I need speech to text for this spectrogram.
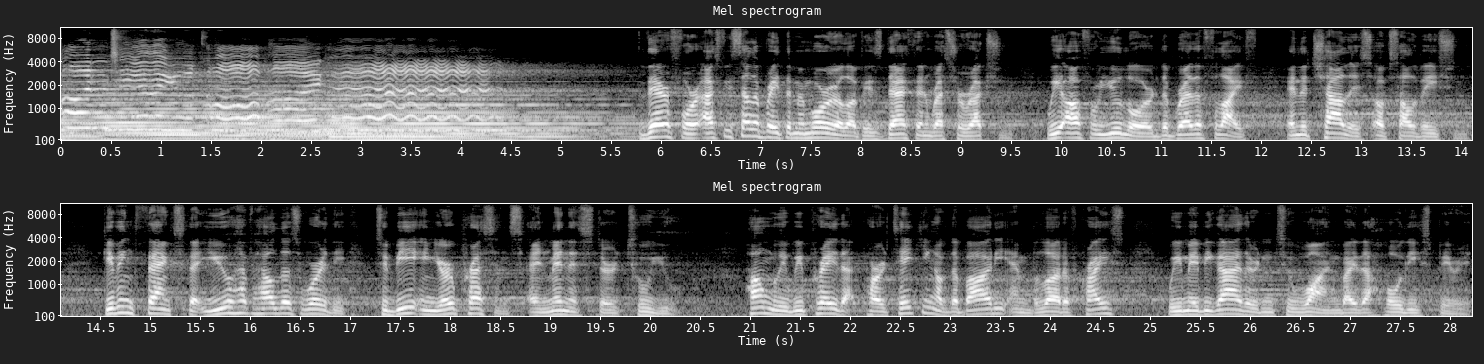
until you come again. Therefore, as we celebrate the memorial of his death and resurrection, we offer you, Lord, the bread of life and the chalice of salvation, giving thanks that you have held us worthy to be in your presence and minister to you. Humbly we pray that partaking of the body and blood of Christ, we may be gathered into one by the Holy Spirit.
